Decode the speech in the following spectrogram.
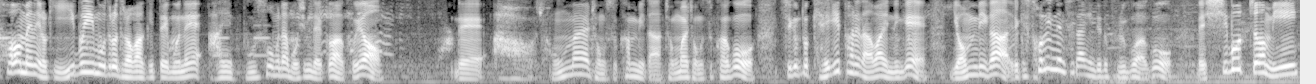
처음에는 이렇게 EV 모드로 들어갔기 때문에 아예 무소음이라 보시면 될 것 같고요. 네, 아우, 정말 정숙합니다. 정말 정숙하고, 지금 또 계기판에 나와 있는 게, 연비가 이렇게 서 있는 차량인데도 불구하고, 네, 15.2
